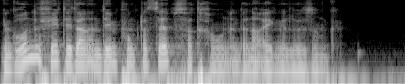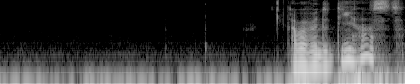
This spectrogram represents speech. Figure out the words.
Im Grunde fehlt dir dann an dem Punkt das Selbstvertrauen in deine eigene Lösung. Aber wenn du die hast,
